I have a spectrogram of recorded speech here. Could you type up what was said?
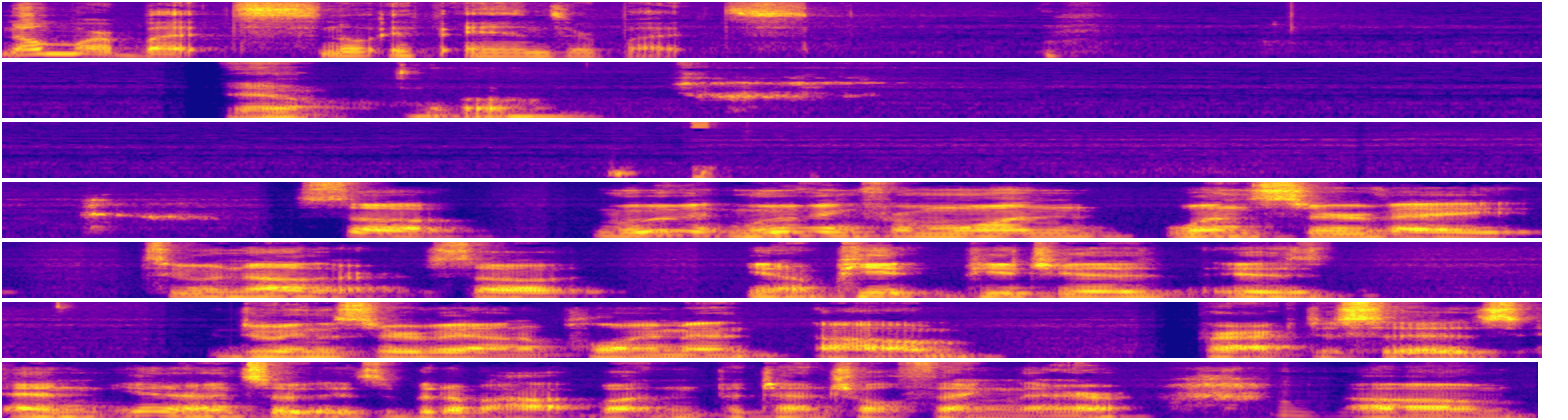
no more buts. No if ands or buts. Yeah. Uh, so moving moving from one one survey to another. So you know, Peachy is, is doing the survey on employment um, practices, and you know, it's a it's a bit of a hot button potential thing there. Mm-hmm. Um,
